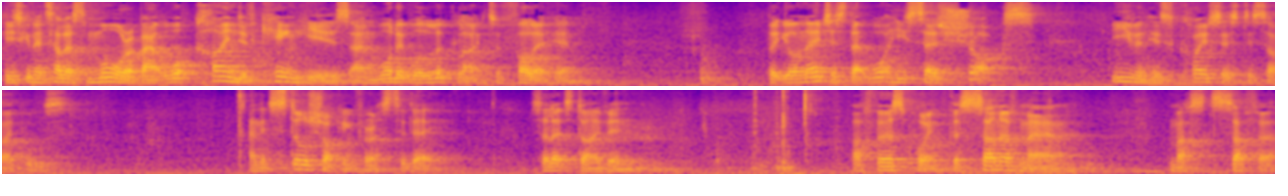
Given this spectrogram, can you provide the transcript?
He's going to tell us more about what kind of king he is and what it will look like to follow him. But you'll notice that what he says shocks even his closest disciples. And it's still shocking for us today. So let's dive in. Our first point the Son of Man must suffer.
